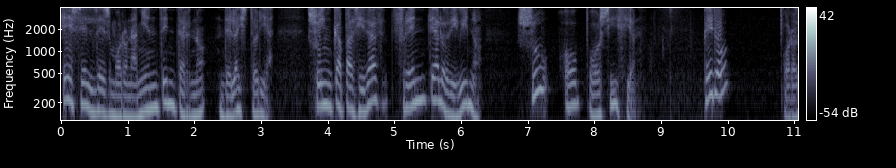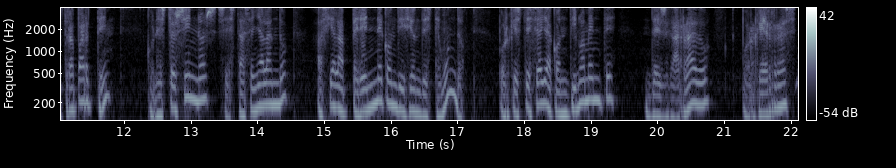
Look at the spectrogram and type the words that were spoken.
es el desmoronamiento interno de la historia, su incapacidad frente a lo divino, su oposición. Pero por otra parte, con estos signos se está señalando hacia la perenne condición de este mundo, porque éste se halla continuamente desgarrado por guerras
